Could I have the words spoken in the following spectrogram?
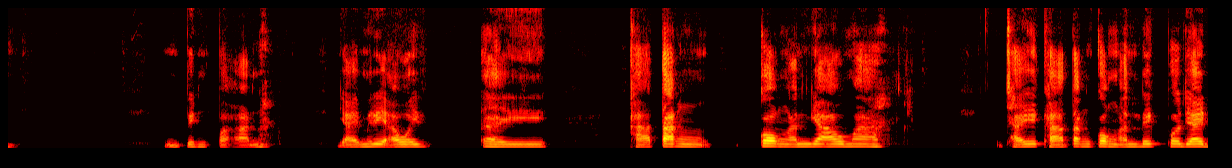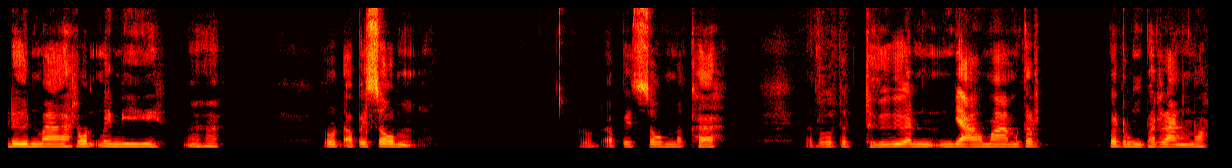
มมันเป็นป่านะยายไม่ได้เอาไอ้ไอ้ขาตั้งกล้องอันยาวมา ใช้ขาตั้งกล้องอันเล็กพอยายเดินมารถไม่มีอือฮะรถเอาไปส้ม รถเอาไปส้มนะคะแล้วเราก็จะถืออันยาวมามันก็ประรุงพรังเนาะ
